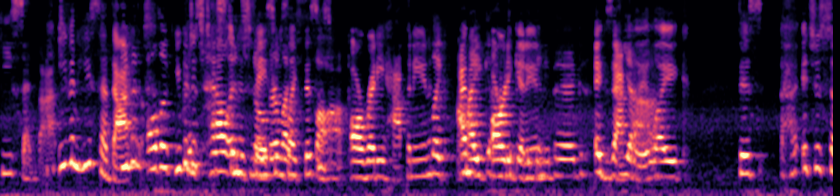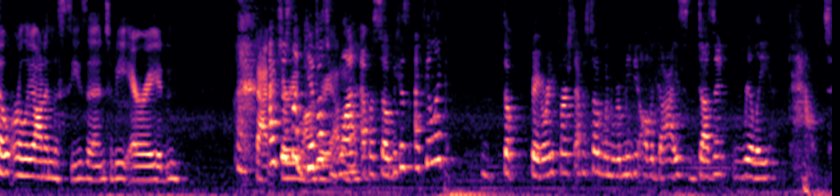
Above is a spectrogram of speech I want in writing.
he said that. Even he said that. Even all the you could just tell in his face. He was like, "This "Fuck." is already happening. like I'm I already getting guinea pig. exactly Yeah. like this. It's just so early on in the season to be airing that. I just like give us laundry. I don't one know. episode because I feel like the very first episode when we're meeting all the guys doesn't really count.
